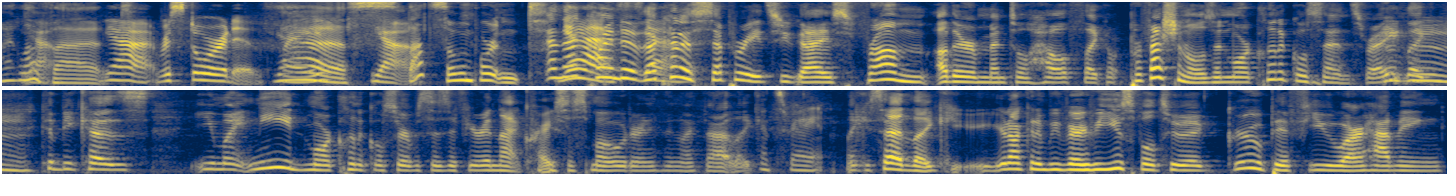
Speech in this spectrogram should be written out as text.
I love Yeah. that. yeah restorative Yes. right yeah That's so important. And that kind of that yeah. kind of separates you guys from other mental health like professionals in more clinical sense, right? Mm-hmm. Like could because you might need more clinical services if you're in that crisis mode or anything like that. Like that's right like you said, like you're not going to be very useful to a group if you are having,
